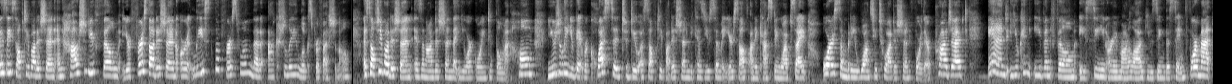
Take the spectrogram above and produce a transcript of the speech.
is a self-tape audition and how should you film your first audition or at least the first one that actually looks professional? A self-tape audition is an audition that you are going to film at home. Usually you get requested to do a self-tape audition because you submit yourself on a casting website or somebody wants you to audition for their project and you can even film a scene or a monologue using the same format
